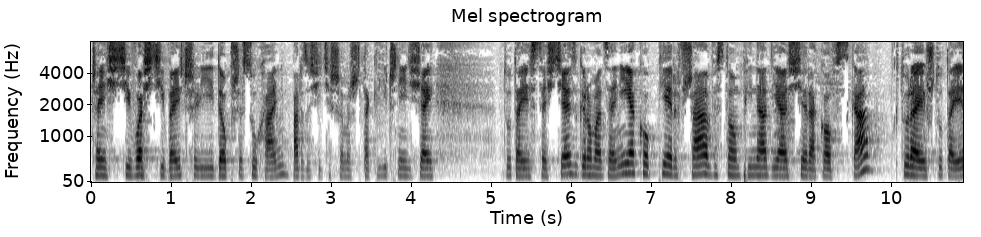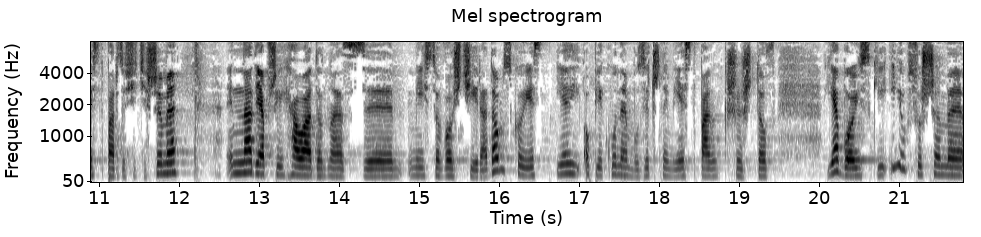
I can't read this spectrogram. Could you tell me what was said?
części właściwej, czyli do przesłuchań. Bardzo się cieszymy, że tak licznie dzisiaj tutaj jesteście zgromadzeni. Jako pierwsza wystąpi Nadia Sierakowska, która już tutaj jest. Bardzo się cieszymy. Nadia przyjechała do nas z miejscowości Radomsko. Jest, jej opiekunem muzycznym jest pan Krzysztof Jabłoński i usłyszymy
